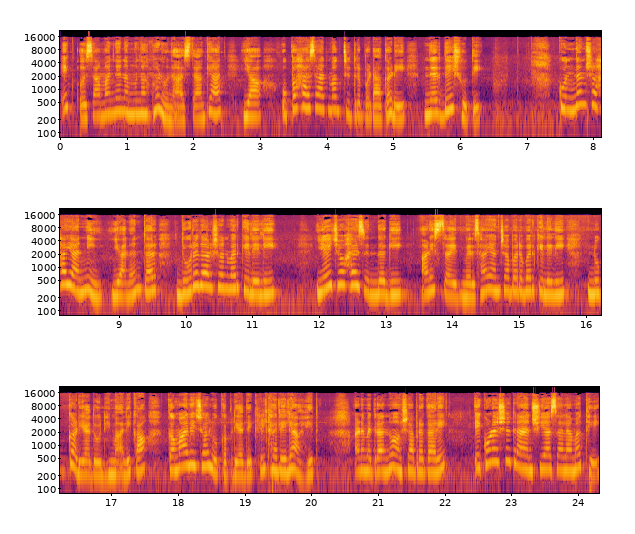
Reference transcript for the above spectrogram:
एक असामान्य नमुना म्हणून आज ताग्यात या उपहासात्मक चित्रपटाकडे निर्देश होते. कुंदन शहा यांनी यानंतर दूरदर्शनवर केलेली ये जो है जिंदगी आणि सईद मिर्झा यांच्याबरोबर केलेली नुक्कड या दोन्ही मालिका कमालीच्या लोकप्रिय देखील ठरलेल्या आहेत. आणि मित्रांनो अशा प्रकारे एकोणीसशे त्र्याऐंशी या सालामध्ये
